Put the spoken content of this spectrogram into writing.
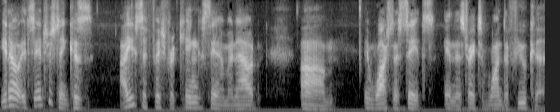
You know, it's interesting because I used to fish for king salmon out um, in Washington States in the Straits of Juan de Fuca,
